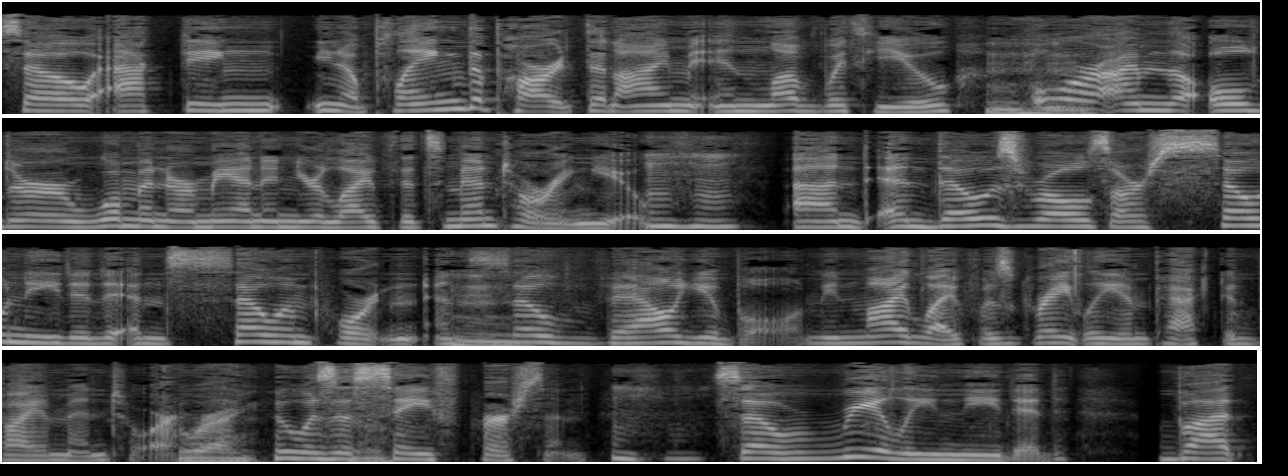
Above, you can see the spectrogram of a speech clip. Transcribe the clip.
So acting, you know, playing the part that I'm in love with you mm-hmm. or I'm the older woman or man in your life that's mentoring you. Mm-hmm. And, and those roles are so needed and so important and mm. so valuable. I mean, my life was greatly impacted by a mentor Right. who was a mm-hmm. safe person. So really needed, but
